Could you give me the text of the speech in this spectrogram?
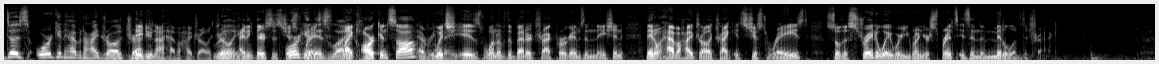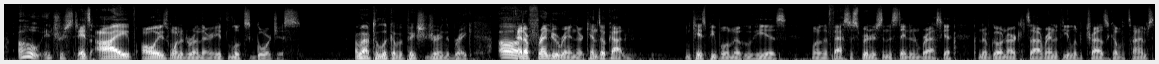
Does Oregon have an hydraulic track? They do not have a hydraulic track. Really? I think theirs is just Oregon raised. is like Arkansas, which is one of the better track programs in the nation. They don't have a hydraulic track; it's just raised. So the straightaway where you run your sprints is in the middle of the track. Oh, interesting. It's I've always wanted to run there. It looks gorgeous. I'm gonna have to look up a picture during the break. I Um, had a friend who ran there, Kenzo Cotton. In case people know who he is, one of the fastest sprinters in the state of Nebraska. Ended up going to Arkansas. Ran at the Olympic trials a couple times.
